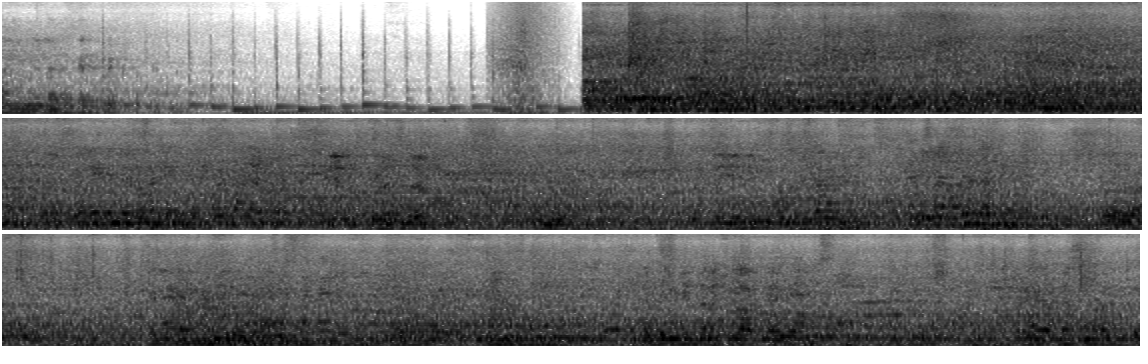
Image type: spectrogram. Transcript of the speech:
ಮನೆ ಮೇಲಾಧಿಕಾರಿ ಏನೇನು ಚೆನ್ನಾಗಿ ಆಗ್ತಿದೆ ಅನುಕೂಲ ಚಲೋ ಆಗ್ತಾ ಇದೆ. ಅಭ್ಯಾಸ ಮಾಡಬೇಕು.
